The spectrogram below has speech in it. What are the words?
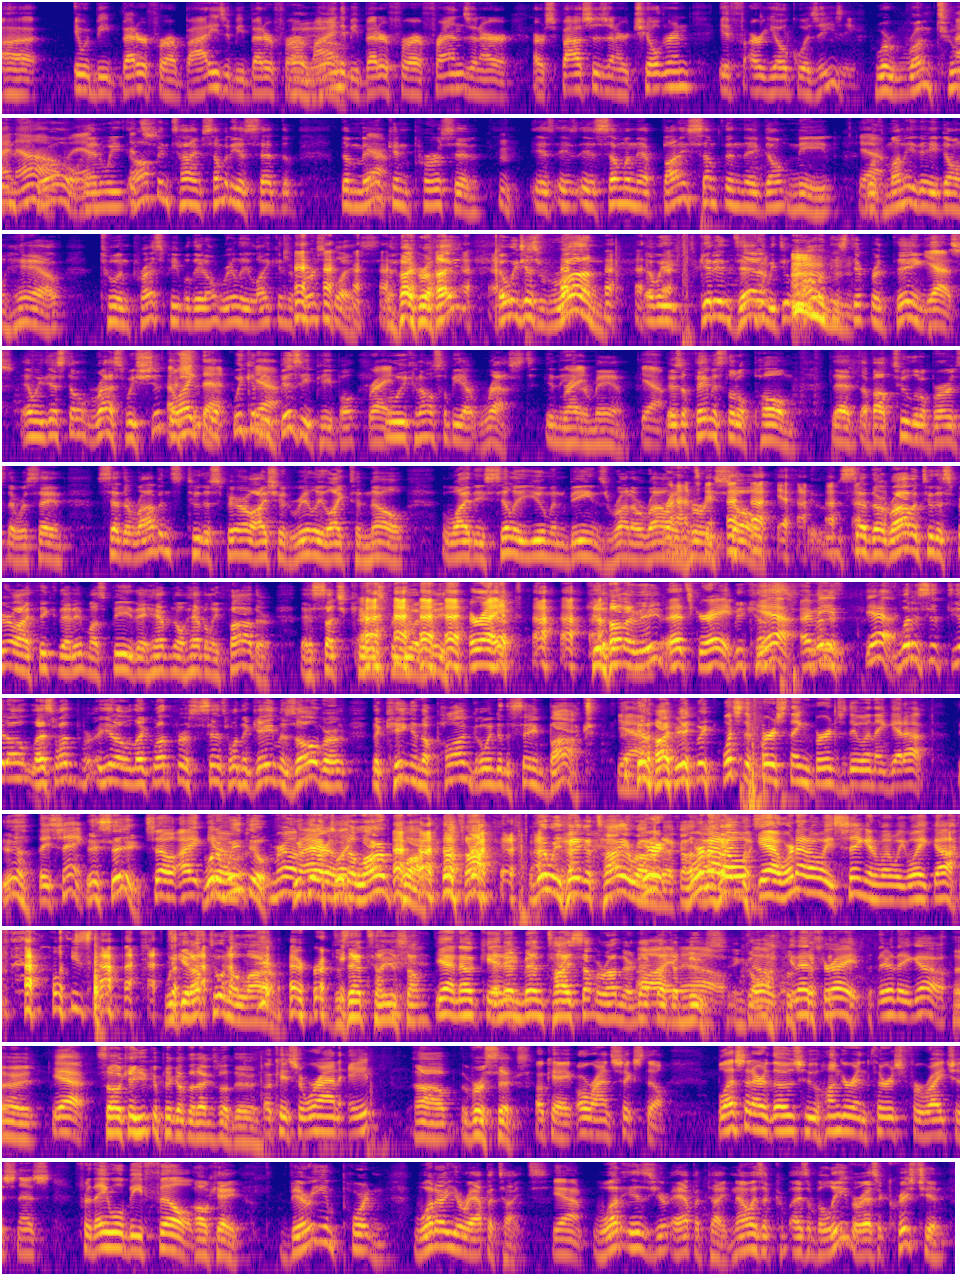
uh, it would be better for our bodies it'd be better for Oh, our yeah. mind it'd be better for our friends and our our spouses and our children if our yoke was easy We're run to and know, fro, man. and we It's- oftentimes somebody has said the the American person Hmm. is, is is someone that buys something they don't need Yeah. with money they don't have to impress people they don't really like in the first place. Am I right? And we just run and we get in debt and we do all of these different things. yes And we just don't rest. We should. I like should that. we can Yeah. be busy people, Right. but we can also be at rest in the Right. inner man. Yeah. There's a famous little poem that about two little birds that were saying, said the robins to the sparrow, I should really like to know why these silly human beings run around and hurry so. Yeah. Said the robin to the sparrow, I think that it must be they have no heavenly father as such cares for you and me. right You know what I mean? That's great. Because yeah, I mean, is- yeah. What is it? You know, less one. You know, like one person says, when the game is over, the king and the pawn go into the same box. Yeah. you know, what I mean, we, What's the first thing birds do when they get up? Yeah, They sing. they sing. so I. What you do know, we do? Marilyn we get up to an alarm clock, and then we hang a tie around our neck. we're I- not always, yeah, we're not always singing when we wake up. At least I'm not. We get up to an alarm. Right. Does that tell you something? Yeah, no kidding. And then men tie something around their neck Oh, like I a know. noose and go No, on. that's right. There they go. All right. Yeah. So okay, you can pick up the next one, David. Okay, so we're on eight. Uh, verse six. Okay, oh, we're on six still. Blessed are those who hunger and thirst for righteousness, for they will be filled. Okay, very important. What are your appetites? Yeah. What is your appetite? Now, as a as a believer, as a Christian,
